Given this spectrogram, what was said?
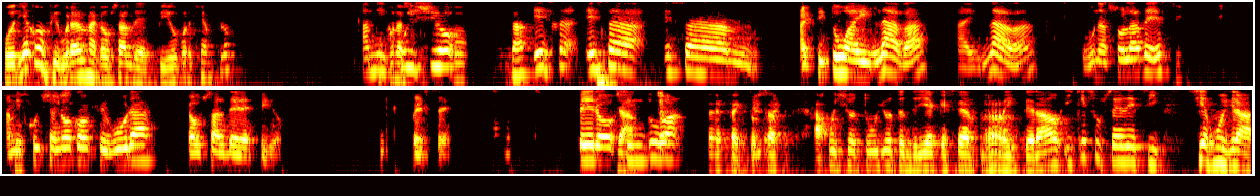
¿podría configurar una causal de despido, por ejemplo? A mi juicio, esa, esa, esa mm, actitud aislada, aislada, una sola vez, sí. a mi juicio no configura causal de despido, per se pero ya, sin duda... Perfecto, o sea, a juicio tuyo tendría que ser reiterado. ¿Y qué sucede si, si es muy grave?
